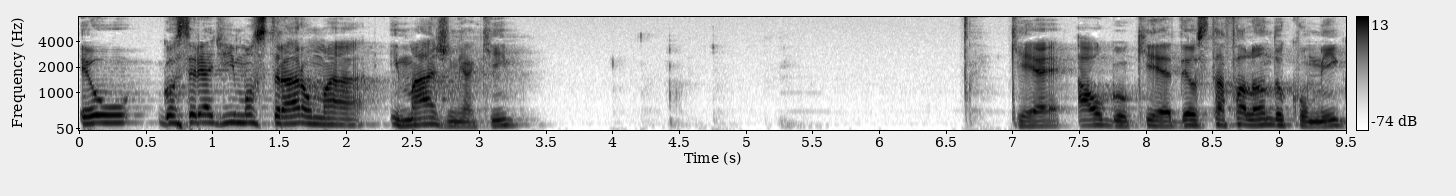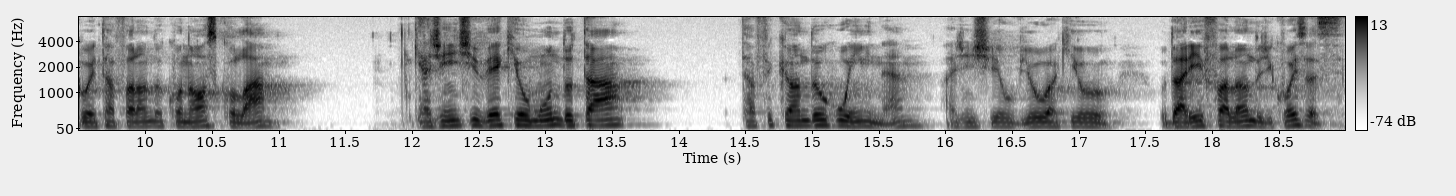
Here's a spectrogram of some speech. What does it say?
Eu gostaria de mostrar uma imagem aqui, que é algo que Deus está falando comigo e está falando conosco lá, que a gente vê que o mundo está tá ficando ruim, né? A gente ouviu aqui o, o Dari falando de coisas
